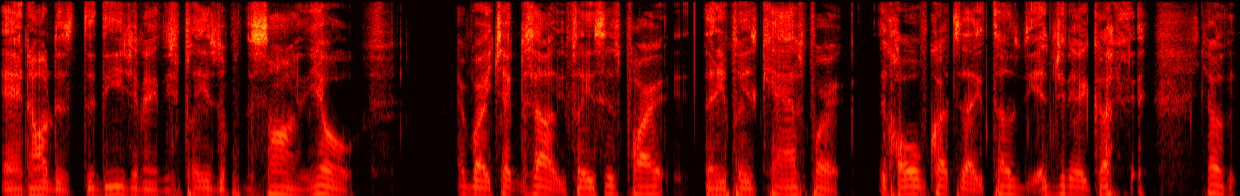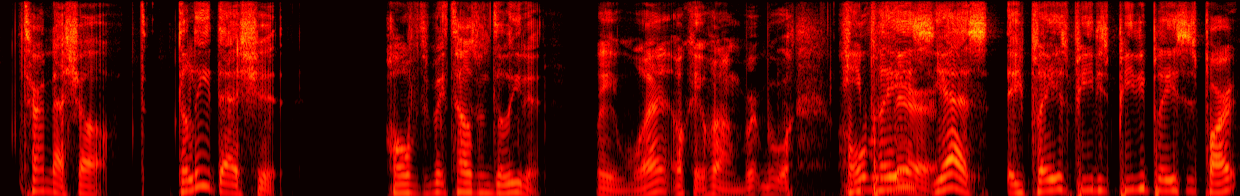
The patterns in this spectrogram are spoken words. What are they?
and all this the DJ and he plays the, the song. Yo, everybody check this out. He plays his part, then he plays Cam's part. The Hove cuts like tells the engineer cut. Yo, turn that shit off. D- delete that shit. Hove tells him delete it. Wait, what? Okay, hold on. Br- He plays there. yes. He plays PD. PD plays his part.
